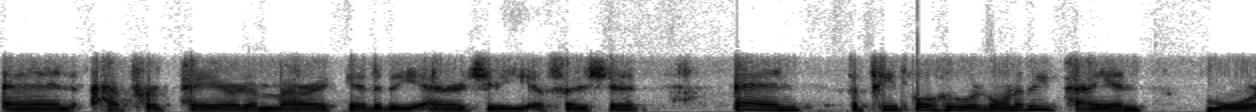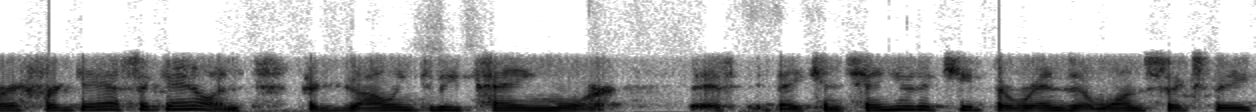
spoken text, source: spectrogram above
and have prepared America to be energy efficient, and the people who are going to be paying more for gas a gallon. They're going to be paying more. If they continue to keep the RINs at 160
